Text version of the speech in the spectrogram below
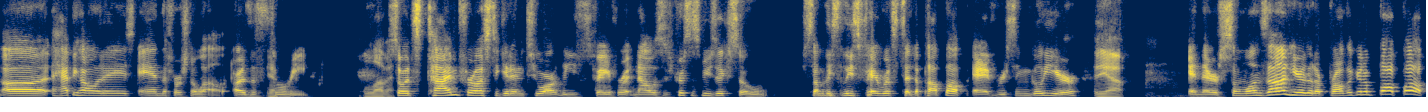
Uh happy holidays and the first noel are the Yep. three Love it. so it's time for us to get into our least favorite now this is christmas music so some of these least favorites tend to pop up every single year yeah, and there's some ones on here that are probably going to pop up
